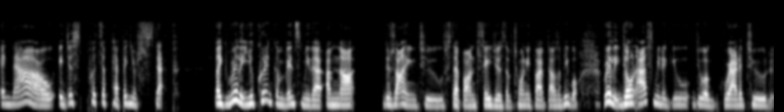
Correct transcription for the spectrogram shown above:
and now it just puts a pep in your step. Like really, you couldn't convince me that I'm not designed to step on stages of 25,000 people. Really, don't ask me to do, do a gratitude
